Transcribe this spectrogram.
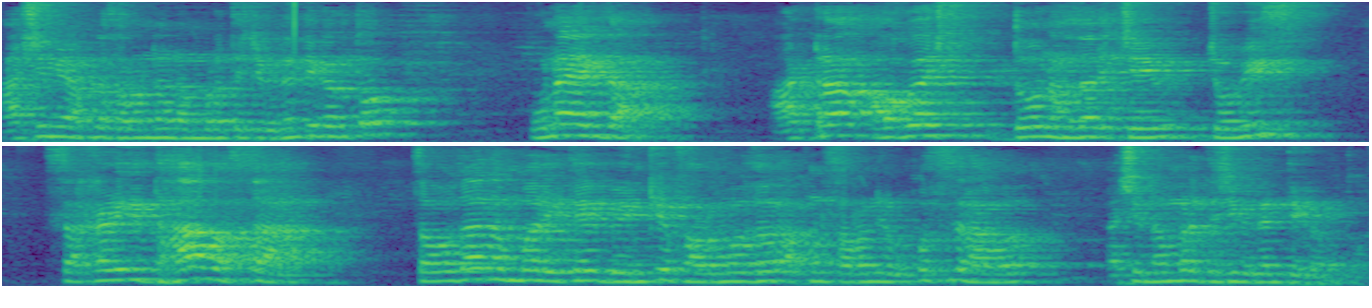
अशी मी आपल्या सर्वांना नम्रतेची विनंती करतो. पुन्हा एकदा अठरा ऑगस्ट दोन हजार चोवीस सकाळी दहा वाजता चौदा नंबर इथे बेंके फार्म हाऊसवर आपण सर्वांनी उपस्थित राहावं. अशी नम्रतेची विनंती करतो.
